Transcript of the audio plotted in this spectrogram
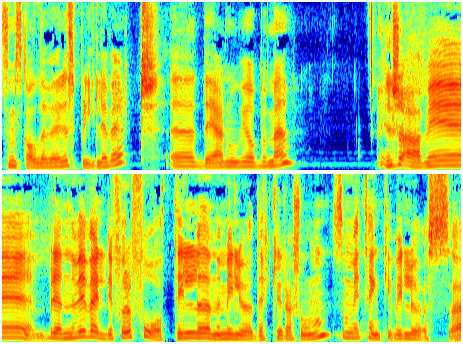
som skal leveres, blir levert. Det er noe vi jobber med. Ellers så vi, brenner vi veldig for å få til denne miljødeklarasjonen, som vi tenker vil løse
